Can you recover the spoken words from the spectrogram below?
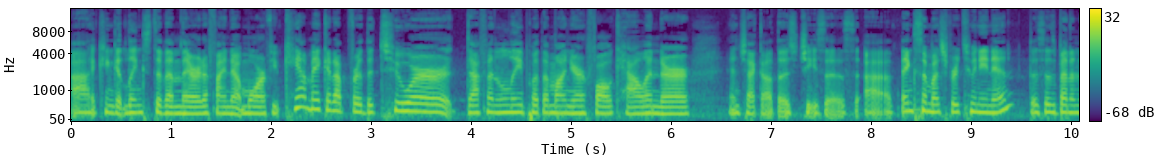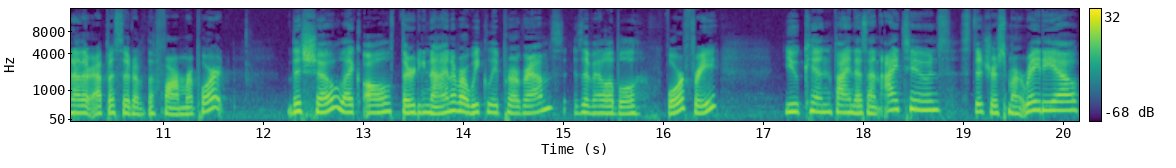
Uh, you can get links to them there to find out more. If you can't make it up for the tour, definitely put them on your fall calendar and check out those cheeses. Uh, thanks so much for tuning in. This has been another episode of the Farm Report. This show, like all 39 of our weekly programs, is available for free. You can find us on iTunes, Stitcher Smart Radio,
